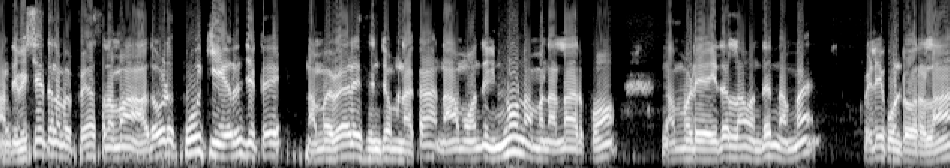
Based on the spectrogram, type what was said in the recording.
அந்த விஷயத்த நம்ம பேசுறோமா அதோட தூக்கி எறிஞ்சிட்டு நம்ம வேலையை செஞ்சோம்னாக்கா நாம வந்து இன்னும் நம்ம நல்லா இருப்போம். நம்முடைய இதெல்லாம் வந்து நம்ம வெளியே கொண்டு வரலாம்.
